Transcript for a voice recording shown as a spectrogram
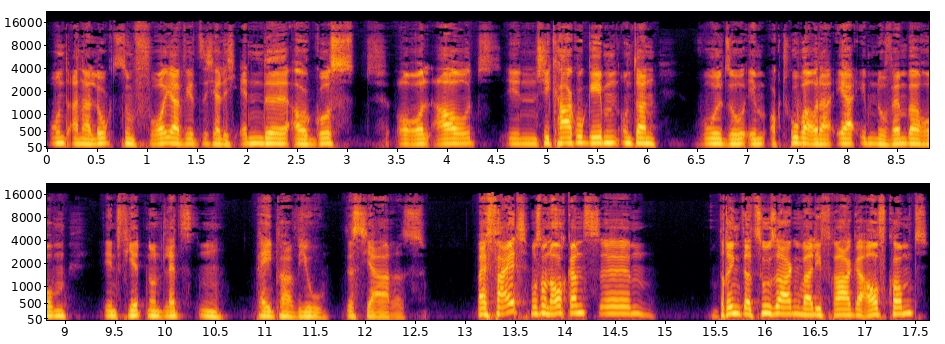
und analog zum Vorjahr wird sicherlich Ende August All Out in Chicago geben und dann wohl so im Oktober oder eher im November rum den vierten und letzten Pay-per-View des Jahres. Bei Fight muss man auch ganz ähm, dringend dazu sagen, weil die Frage aufkommt,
